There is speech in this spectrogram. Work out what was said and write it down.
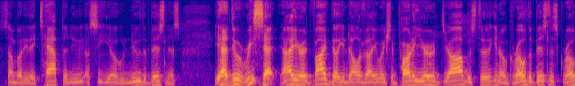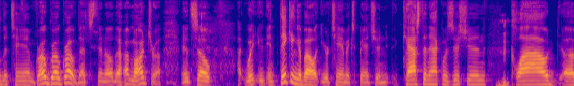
somebody, they tapped a, new, a CEO who knew the business you had to do a reset. Now you're at $5 billion valuation. Part of your job was to, you know, grow the business, grow the TAM, grow, grow, grow. That's, you know, the mantra. And so in thinking about your TAM expansion, Kasten acquisition, mm -hmm. cloud, uh,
